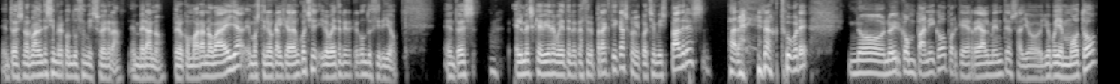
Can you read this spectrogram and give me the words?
Entonces normalmente siempre conduce mi suegra en verano, pero como ahora no va ella, hemos tenido que alquilar un coche y lo voy a tener que conducir yo. Entonces, el mes que viene voy a tener que hacer prácticas con el coche de mis padres para en octubre no, no ir con pánico, porque realmente, o sea, yo, yo voy en moto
